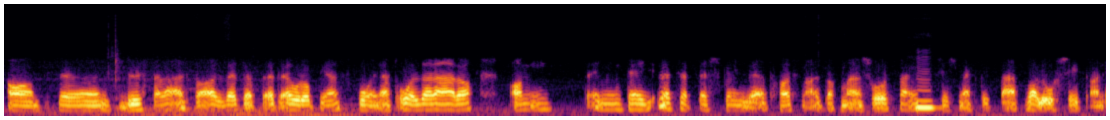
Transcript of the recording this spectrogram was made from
a Brüsszel által vezetett European Schoolnet oldalára, ami mint egy receptes könyvet használtak más országok, mm. és meg tudták valósítani.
